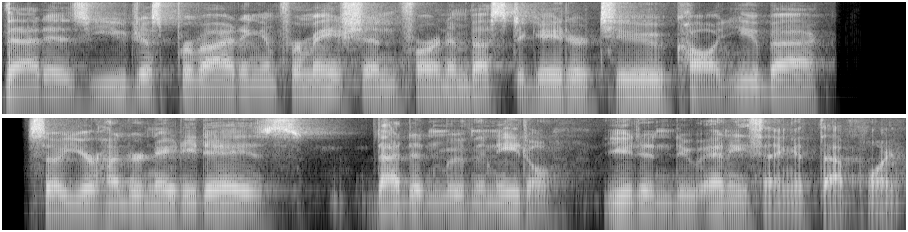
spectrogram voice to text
That is you just providing information for an investigator to call you back So your 180 days, that didn't move the needle. You didn't do anything at that point.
